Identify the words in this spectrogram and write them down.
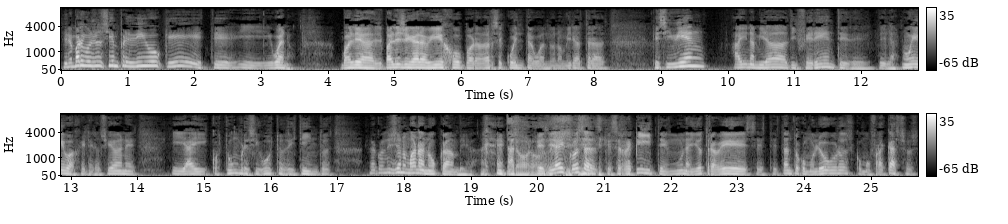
Sin embargo, yo siempre digo que, este, y bueno, Vale, vale llegar a viejo para darse cuenta cuando uno mira atrás que si bien hay una mirada diferente de, de las nuevas generaciones y hay costumbres y gustos distintos, la condición humana no cambia. Ah, no, no, es decir, hay cosas que se repiten una y otra vez, este, tanto como logros como fracasos,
